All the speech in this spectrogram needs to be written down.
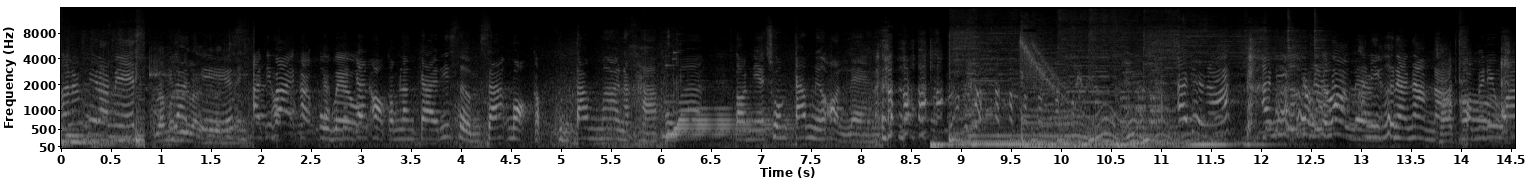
อันนั้นพีระมิดแล้วมันคืออะไรอธิบายค่ะครูเบเป็ลนการออกกำลังกายที่เสริมสร้างเหมาะกับคุณตั้มมากนะคะ เพราะว่าตอนนี้ช่วงกล้ามเนื้ออ่อนแรงนะคะอะ อันนี้คือแนะนำนะเขาไม่ได้ว่า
